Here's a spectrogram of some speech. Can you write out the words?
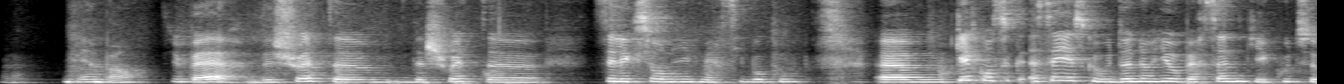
voilà. Bien, ben, super. Des chouettes, des chouettes sélections de livres, merci beaucoup. quel conseil est-ce que vous donneriez aux personnes qui écoutent ce,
